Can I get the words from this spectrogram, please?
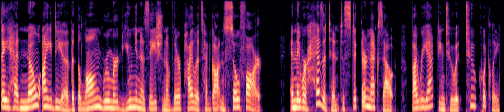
They had no idea that the long rumored unionization of their pilots had gotten so far and they were hesitant to stick their necks out by reacting to it too quickly.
